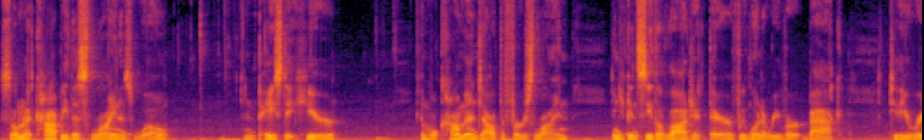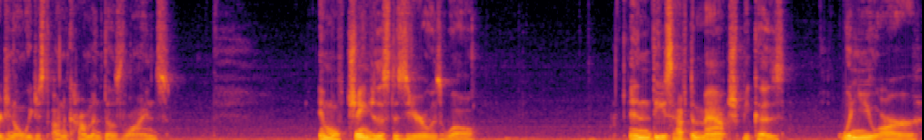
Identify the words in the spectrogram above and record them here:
So I'm going to copy this line as well and paste it here. And we'll comment out the first line. And you can see the logic there. If we want to revert back to the original, we just uncomment those lines. And we'll change this to zero as well. And these have to match because when you are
